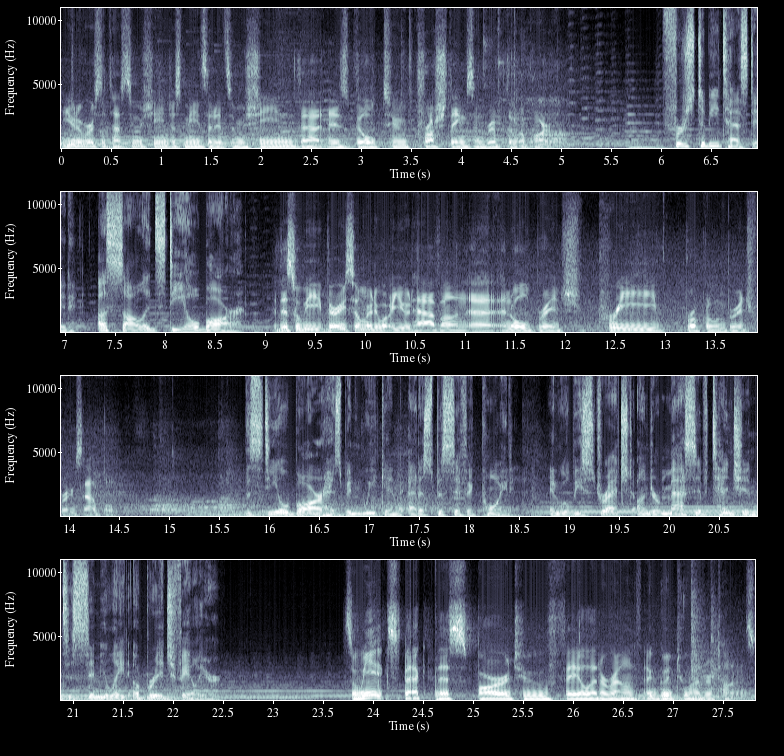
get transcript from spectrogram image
a universal testing machine just means that it's a machine that is built to crush things and rip them apart. First to be tested, a solid steel bar. This will be very similar to what you would have on uh, an old bridge pre-Brooklyn Bridge, for example. The steel bar has been weakened at a specific point and will be stretched under massive tension to simulate a bridge failure. So we expect this bar to fail at around a good 200 tons.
